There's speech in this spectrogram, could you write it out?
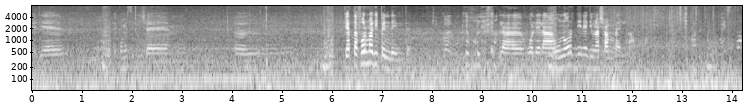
Vedi, è, è come si dice? Ehm, piattaforma dipendente. Che vuole La- vuole la- un ordine di una ciambella. Guarda, tutto questo?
